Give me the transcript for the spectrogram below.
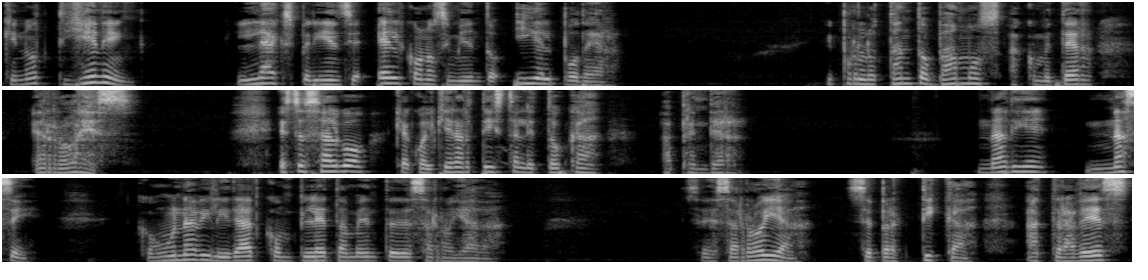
que no tienen la experiencia, el conocimiento y el poder. Y por lo tanto vamos a cometer errores. Esto es algo que a cualquier artista le toca aprender. Nadie nace con una habilidad completamente desarrollada. Se desarrolla, se practica a través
